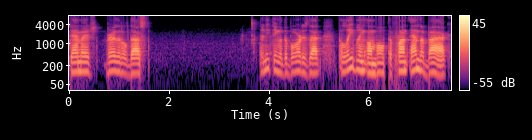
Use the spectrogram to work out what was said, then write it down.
damage, very little dust, the neat thing with the board is that the labeling on both the front and the back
